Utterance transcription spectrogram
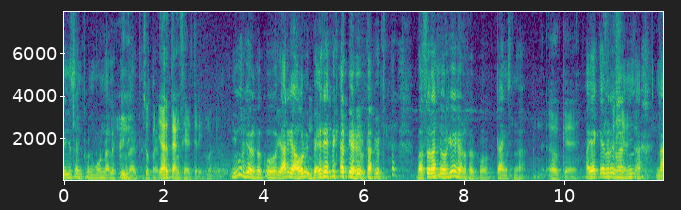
ರೀಸೆಂಟ್ ಒಂದು ಮೂರು ನಾಲ್ಕು ತಿಂಗಳಾಯ್ತು ಸೂಪರ್ ಯಾರಿಗೆ ಥ್ಯಾಂಕ್ಸ್ ಹೇಳ್ತೀರಿ ಮೊದಲು? ಇವ್ರಿಗೆ ಹೇಳಬೇಕು ಯಾರಿಗೆ ಅವ್ರಿಗೆ ಬೇರೆ ಯಾರಿಗೆ ಹೇಳಬೇಕಾಗುತ್ತೆ. ಬಸವರಾಜ್ ಅವ್ರಿಗೆ ಹೇಳಬೇಕು ಥ್ಯಾಂಕ್ಸ್ನ ಓಕೆ ಯಾಕೆಂದರೆ ನನ್ನ ನಾ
